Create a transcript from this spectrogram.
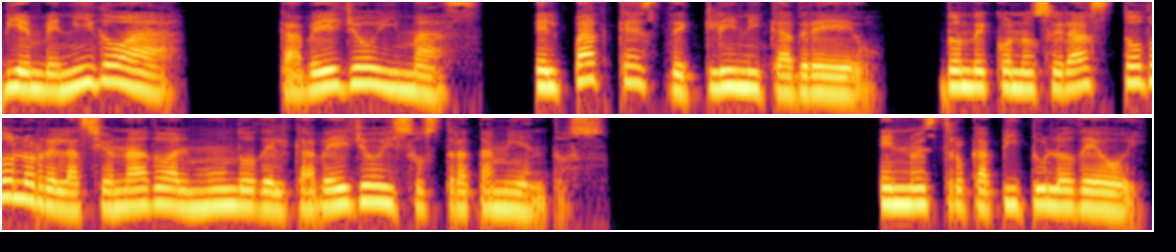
Bienvenido a Cabello y más, el podcast de Clínica Dreo, donde conocerás todo lo relacionado al mundo del cabello y sus tratamientos. En nuestro capítulo de hoy,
